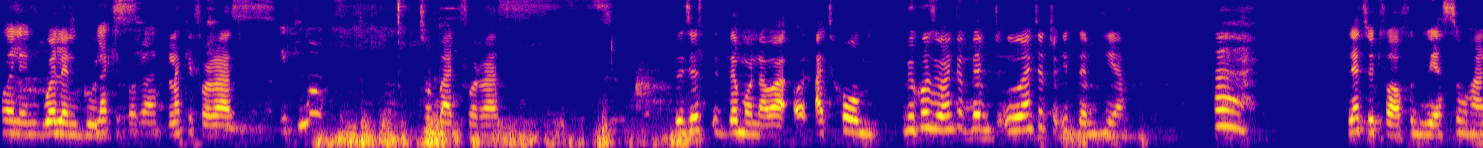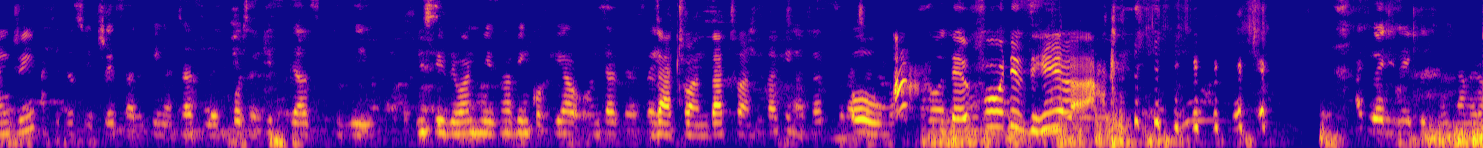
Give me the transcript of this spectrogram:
well and good. well and good. Lucky for us. Lucky for us. If not, Too bad for us. We'll just eat them on our at home because we wanted them to, we wanted to eat them here. Ah, let's wait for our food. We are so hungry. actually those waitress are looking at us like, what are these girls doing? You see the one who is having coffee on the other side. That one, that one, that one. at us. so that Oh, my God. the food is here. Actually, where did I put my camera?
